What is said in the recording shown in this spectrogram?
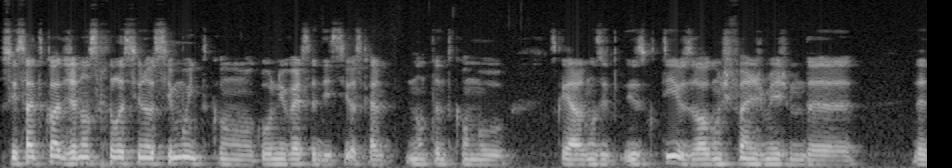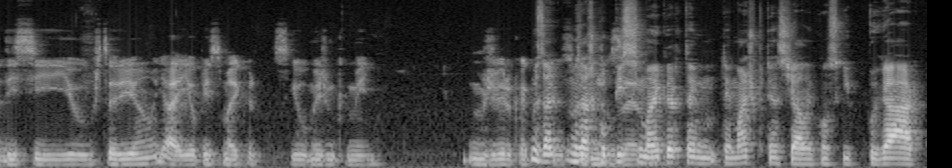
O Suicide Squad já não se relacionou assim muito com, com o universo da DC, ou se calhar não tanto como se calhar alguns ex- executivos ou alguns fãs mesmo da, da DCU gostariam. Yeah, e o Peacemaker seguiu o mesmo caminho. Vamos ver o que é que Mas, mas acho que o. Peacemaker tem, tem mais potencial em conseguir pegar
